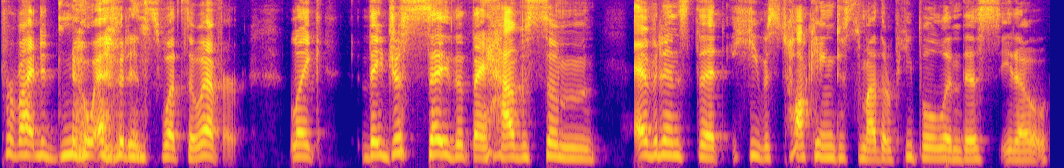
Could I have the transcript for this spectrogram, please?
provided no evidence whatsoever. Like, they just say that they have some evidence that he was talking to some other people in this, you know,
